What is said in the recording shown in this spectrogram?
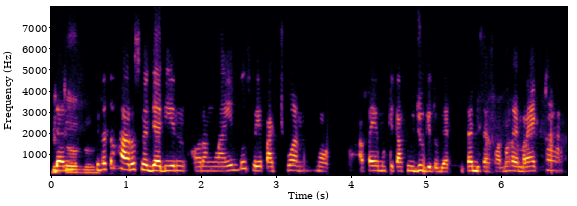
dan Betul. kita tuh harus ngejadiin orang lain tuh sebagai pacuan mau apa yang mau kita tuju gitu biar kita bisa sama kayak mereka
